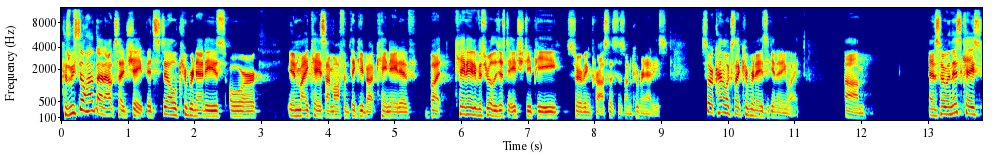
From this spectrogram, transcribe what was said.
Because we still have that outside shape. It's still Kubernetes, or in my case, I'm often thinking about Knative, but Knative is really just HTTP serving processes on Kubernetes. So it kind of looks like Kubernetes again anyway. Um, and so in this case,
